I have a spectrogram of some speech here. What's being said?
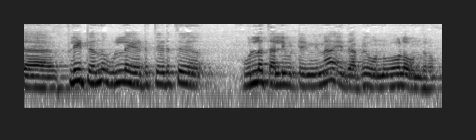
அந்த ஃப்ளீட் வந்து உள்ளே எடுத்து எடுத்து உள்ளே தள்ளி விட்டீங்கன்னா இது அப்படியே ஒன்று போல் வந்துடும்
